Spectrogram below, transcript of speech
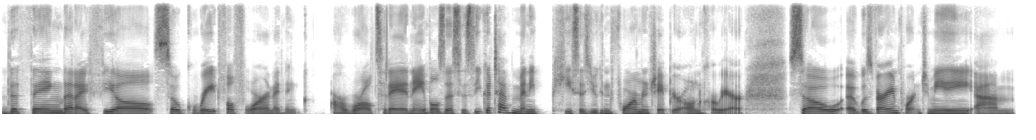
the thing that I feel so grateful for, and I think our world today enables this is you get to have many pieces. You can form and shape your own career. So it was very important to me um,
